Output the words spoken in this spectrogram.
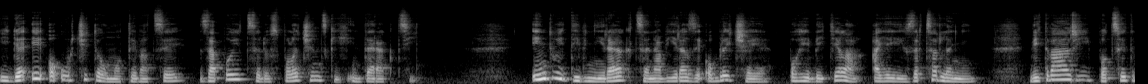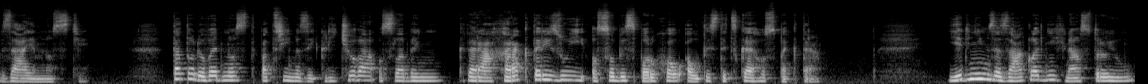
Jde i o určitou motivaci zapojit se do společenských interakcí. Intuitivní reakce na výrazy obličeje, pohyby těla a jejich zrcadlení vytváří pocit vzájemnosti. Tato dovednost patří mezi klíčová oslabení, která charakterizují osoby s poruchou autistického spektra. Jedním ze základních nástrojů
